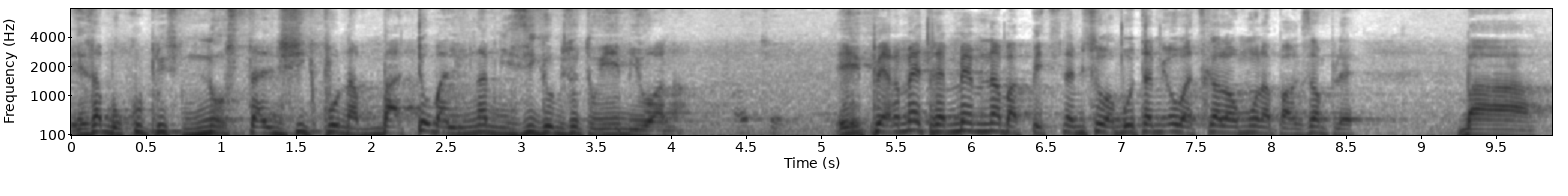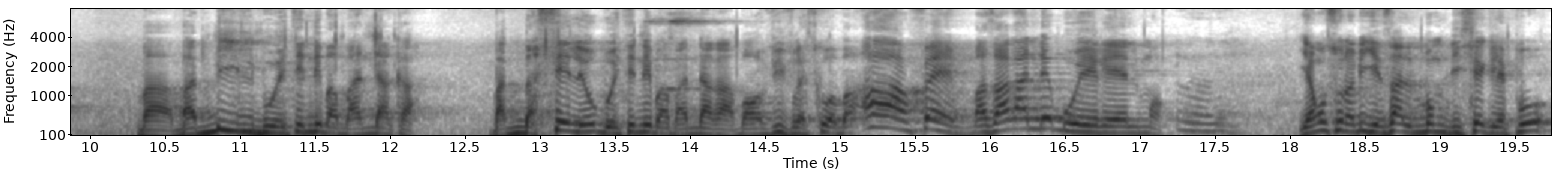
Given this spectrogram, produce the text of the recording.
eza beaucoup plus nostalgique mpona bato balinga musique oyo biso toyebi wana? Et permettre même na bapeti na biso babotami oyo batikala omona par exemple ba ba babile boye te nde babandaka Ba- basele oyo boye te nde babandaka bavivre ceque ba ah enfin bazalaka nde boye réellement. Yango so nabiki eza album du siècle mpo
